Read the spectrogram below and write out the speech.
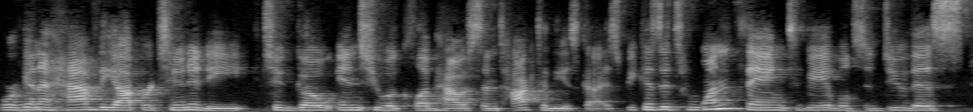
we're going to have the opportunity to go into a clubhouse and talk to these guys because it's one thing to be able to do this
